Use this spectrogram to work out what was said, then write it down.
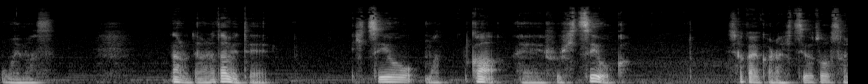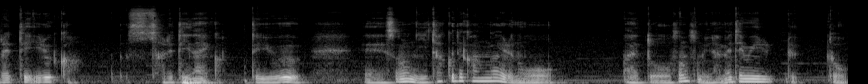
思います。なので改めて必要か、えー、不必要か社会から必要とされているかされていないかっていう、えー、その2択で考えるのをえっと、そもそもやめてみると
